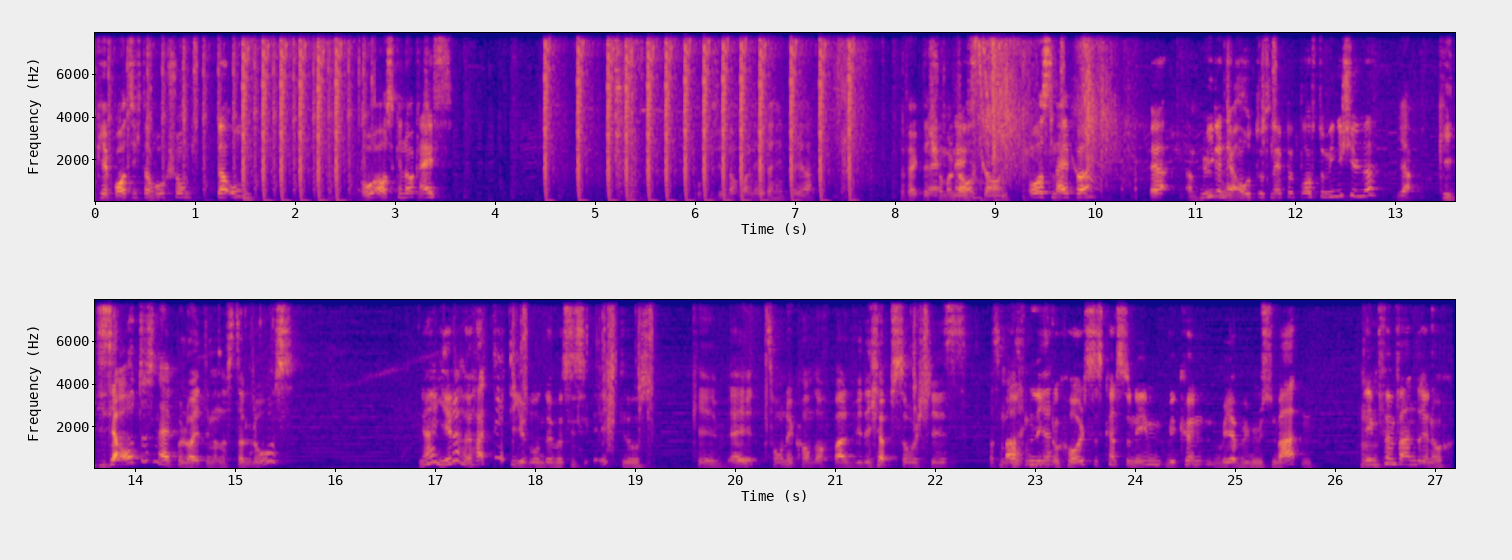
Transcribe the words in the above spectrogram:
Okay, er baut sich da hoch schon. Da oben. Oh, ausgenockt. Nice. Fokussiert nochmal ein Header hinterher. Perfekt, der ist schon mal Äh, nice down. down. Oh, Sniper. Ja, Am Hügel wieder eine. Autosniper. Brauchst du Minischilder? Ja. Okay, diese Autosniper, Leute, man, was ist da los? Ja, jeder hat die, die Runde. Was ist echt los? Okay, ey, Zone kommt auch bald wieder. Ich hab so Schiss. Was machen unten liegt wir? noch Holz, das kannst du nehmen. Wir können. Ja, wir müssen warten. Wir Hm. nehmen fünf andere noch.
